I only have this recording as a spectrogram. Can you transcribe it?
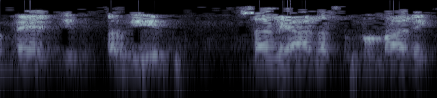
حمید بن طویل سمع أنس بن مالک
